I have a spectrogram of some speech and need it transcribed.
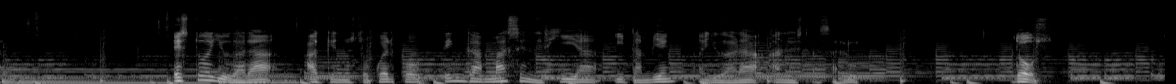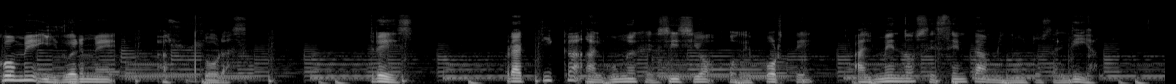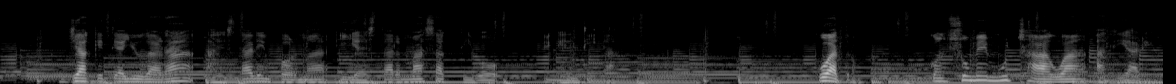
esto ayudará a que nuestro cuerpo tenga más energía y también ayudará a nuestra salud. 2. Come y duerme a sus horas. 3. Practica algún ejercicio o deporte al menos 60 minutos al día, ya que te ayudará a estar en forma y a estar más activo en el día. 4. Consume mucha agua a diario.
